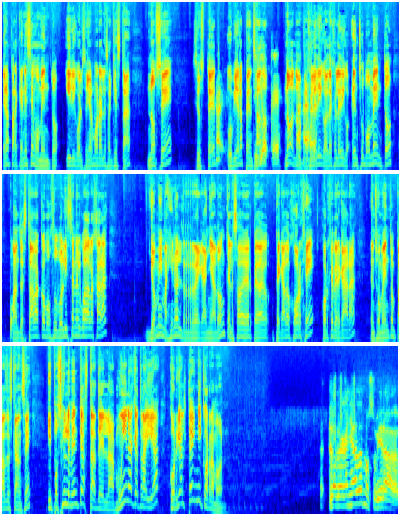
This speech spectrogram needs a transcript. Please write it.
era para que en ese momento, y digo, el señor Morales aquí está, no sé si usted hubiera ¿y pensado... yo qué? No, no, déjale digo, déjale digo. En su momento, cuando estaba como futbolista en el Guadalajara, yo me imagino el regañadón que les ha de haber pegado Jorge, Jorge Vergara, en su momento en paz descanse, y posiblemente hasta de la muina que traía, corría el técnico Ramón. La regañada nos hubiera,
